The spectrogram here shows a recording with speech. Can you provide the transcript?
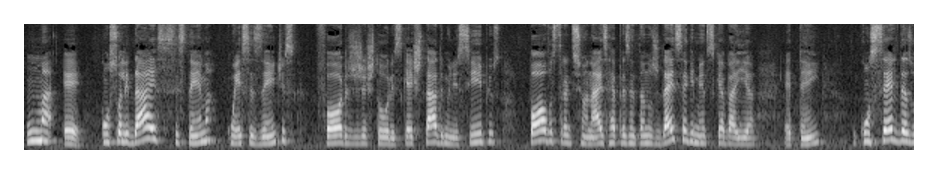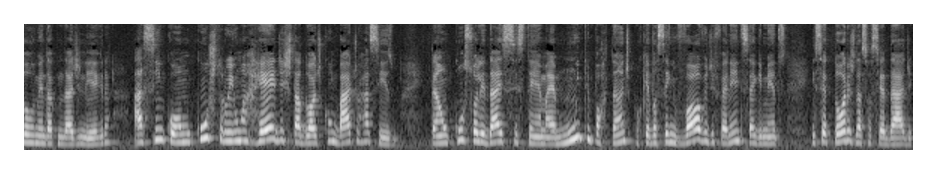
Uma é consolidar esse sistema com esses entes fóruns de gestores, que é Estado e municípios, povos tradicionais, representando os 10 segmentos que a Bahia é, tem, o Conselho de Desenvolvimento da Comunidade Negra, assim como construir uma rede estadual de combate ao racismo. Então, consolidar esse sistema é muito importante porque você envolve diferentes segmentos e setores da sociedade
